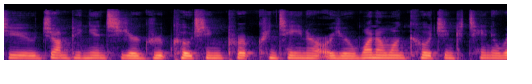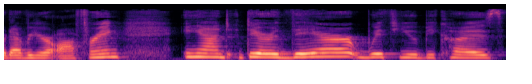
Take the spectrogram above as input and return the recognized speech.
to jumping into your group coaching container or your one on one coaching container, whatever you're offering. And they're there with you because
